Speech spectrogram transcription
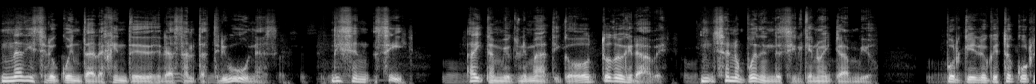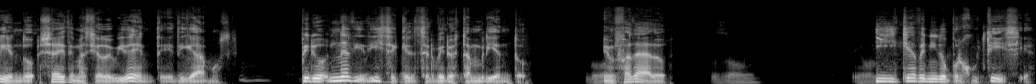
Nadie se lo cuenta a la gente desde las altas tribunas. Dicen, sí, hay cambio climático, todo es grave. Ya no pueden decir que no hay cambio, porque lo que está ocurriendo ya es demasiado evidente, digamos. Pero nadie dice que el cerbero está hambriento, enfadado, y que ha venido por justicia.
